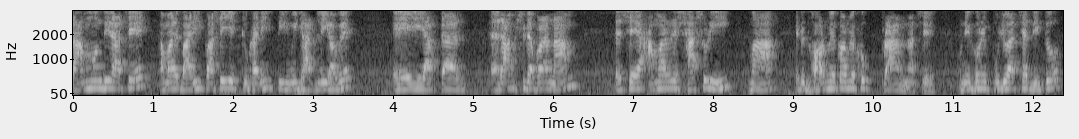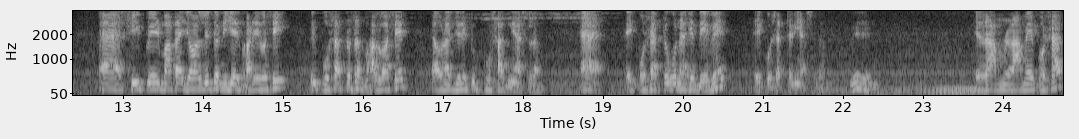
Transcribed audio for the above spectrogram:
রাম মন্দির আছে। আমার বাড়ির পাশেই একটুখানি, তিন মিনিট হাঁটলেই হবে। এই আপনার রাম সীতাপাড়া নাম। সে আমার শাশুড়ি, মা, একটু ধর্মে কর্মে খুব প্রাণ আছে। উনি উনি পুজো আচ্ছা দিত। শিবের মাথায় জল দিত নিজের ঘরে বসেই ওই প্রসাদ প্রসাদ ভালোবাসে। তা ওনার জন্য একটু প্রসাদ নিয়ে আসলাম। হ্যাঁ এই প্রসাদটুকু ওনাকে দেবে, এই প্রসাদটা নিয়ে আসলাম। বুঝলেন এ রাম, রামের প্রসাদ,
